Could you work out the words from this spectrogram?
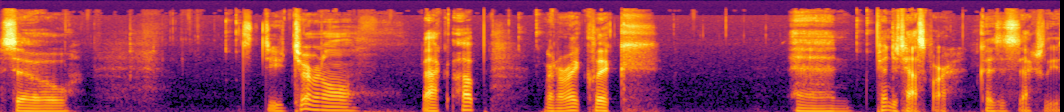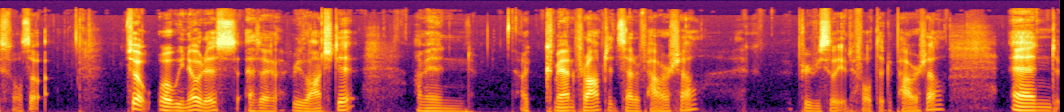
So let's do terminal, back up. I'm going to right click and pin to taskbar because this is actually useful. So, so what we notice as I relaunched it, I'm in a command prompt instead of PowerShell. Previously it defaulted to PowerShell. And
